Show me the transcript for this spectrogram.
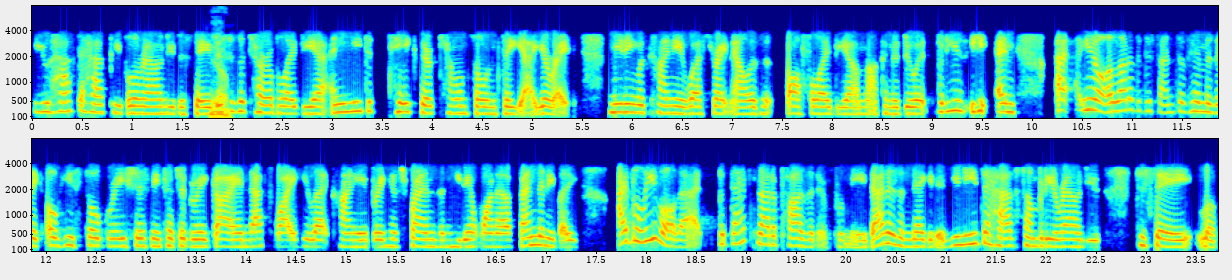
you have to have people around you to say Yeah. this is a terrible idea, and you need to take their counsel and say, yeah, you're right. Meeting with Kanye West right now is an awful idea. I'm not going to do it. But he's he and I, you know a lot of the defense of him is like, oh, he's so gracious and he's such a great guy, and that's why he let Kanye bring his friends and he didn't want to offend anybody. I believe all that, but that's not a positive for me. That is a negative. You need to have somebody around you to say, look,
